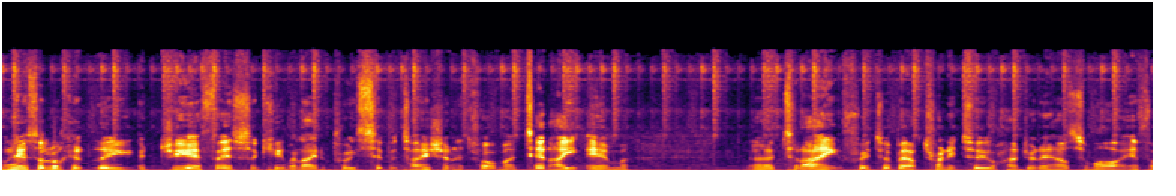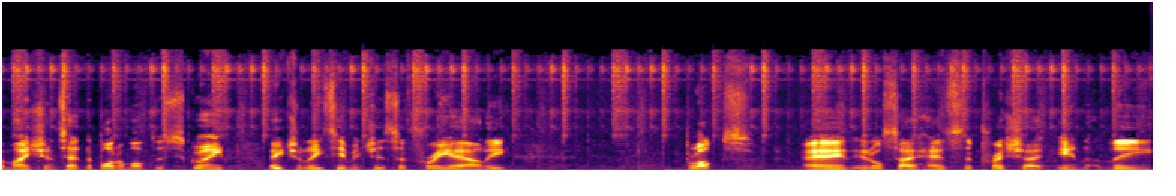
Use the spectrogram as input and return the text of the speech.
Well, here's a look at the GFS accumulated precipitation. It's from uh, 10am uh, today through to about 2200 hours tomorrow. Information's at the bottom of the screen. Each of these images are three hourly blocks and it also has the pressure in the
